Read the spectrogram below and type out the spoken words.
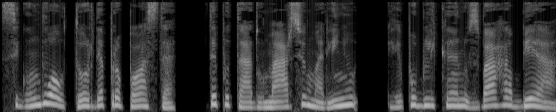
Segundo o autor da proposta, deputado Márcio Marinho, republicanos/BA.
